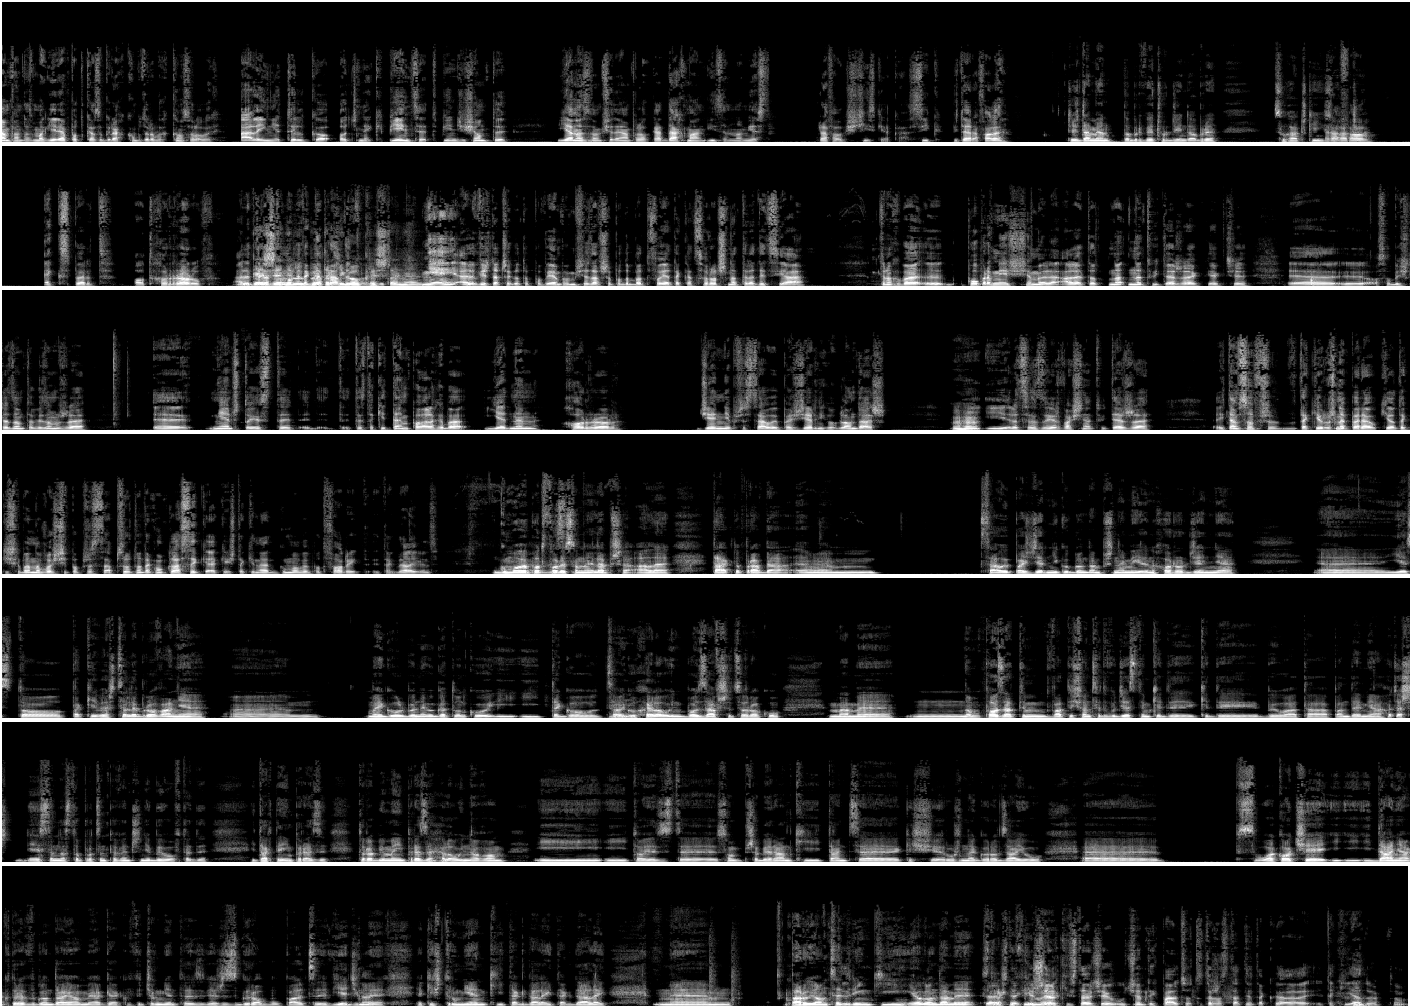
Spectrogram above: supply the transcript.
Witam, Fantasmagieria, podcast o grach komputerowych, konsolowych, ale i nie tylko, odcinek 550. Ja nazywam się Damian Poloka, Dachman i ze mną jest Rafał Ściński, aka Sik. Witaj Rafale. Cześć Damian, dobry wieczór, dzień dobry. Słuchaczki, Rafał, ekspert od horrorów. Ale wiesz, że nie lubię tak takiego powiedzieć. określenia. Nie, ale wiesz dlaczego to powiem? Bo mi się zawsze podoba twoja taka coroczna tradycja, którą chyba, y, popraw mnie jeśli się mylę, ale to na, na Twitterze, jak, jak cię e, e, osoby śledzą, to wiedzą, że nie wiem, czy to jest, e, to jest takie tempo, ale chyba jeden horror dziennie przez cały październik oglądasz mhm. i, i recenzujesz właśnie na Twitterze i tam są takie różne perełki, od jakichś chyba nowości poprzez absolutną taką klasykę, jakieś takie nawet gumowe potwory i, i tak dalej, więc... Gumowe e, potwory więc... są najlepsze, ale tak, to prawda. Um, cały październik oglądam przynajmniej jeden horror dziennie. E, jest to takie, wiesz, celebrowanie um, mojego ulubionego gatunku i, i tego całego mhm. Halloween, bo zawsze co roku mamy, mm, no poza tym 2020, kiedy, kiedy była ta pandemia, chociaż nie jestem na 100% pewien, czy nie było wtedy i tak tej imprezy, to robimy imprezę halloweenową i, i to jest, e, są przebieranki, tańce, jakieś różnego rodzaju e, łakocie i, i, i, dania, które wyglądają jak, jak wyciągnięte z, wiesz, z grobu, palce wiedźmy, tak. jakieś trumienki i tak dalej, i tak dalej. Um, parujące drinki i oglądamy tak, straszne takie filmy. żelki w uciętych palców, to też ostatnio tak, taki jadłem. To,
